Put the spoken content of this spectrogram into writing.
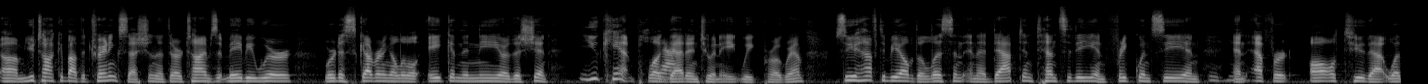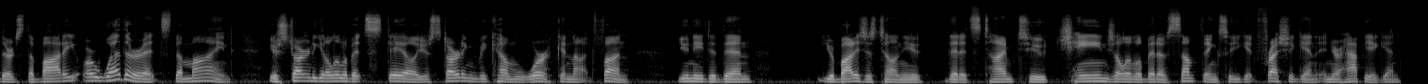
um, you talk about the training session. That there are times that maybe we're we're discovering a little ache in the knee or the shin. You can't plug Yeah. that into an eight week program. So you have to be able to listen and adapt intensity and frequency and, mm-hmm. and effort all to that, whether it's the body or whether it's the mind. You're starting to get a little bit stale. You're starting to become work and not fun. You need to then your body's just telling you that it's time to change a little bit of something so you get fresh again and you're happy again.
